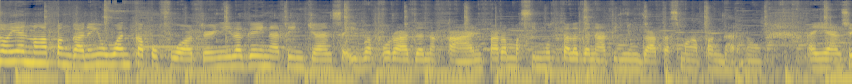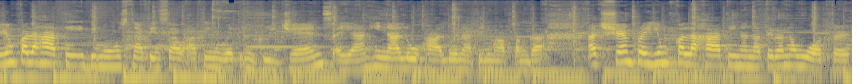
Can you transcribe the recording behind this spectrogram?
So, ayan mga panggano, yung 1 cup of water, nilagay natin dyan sa evaporada na can para masimot talaga natin yung gatas mga panggano. Ayan, so yung kalahati, binuhos natin sa ating wet ingredients. Ayan, hinalo-halo natin mga pangga. At syempre, yung kalahati na natira na water,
